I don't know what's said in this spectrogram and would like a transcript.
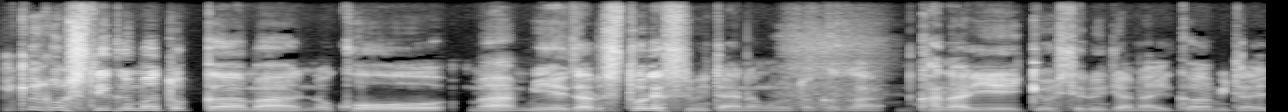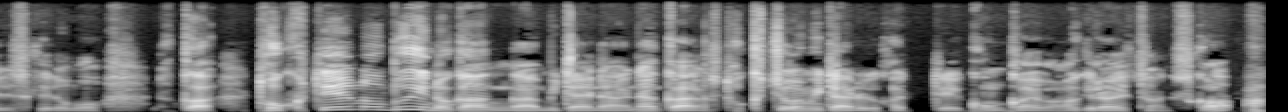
結局、スティグマとか、まあ、の、こう、まあ、見えざるストレスみたいなものとかがかなり影響してるんじゃないかみたいですけども、なんか、特定の部位のがんがみたいな、なんか特徴みたいなのとかって今回は挙げられてたんですか？あ、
